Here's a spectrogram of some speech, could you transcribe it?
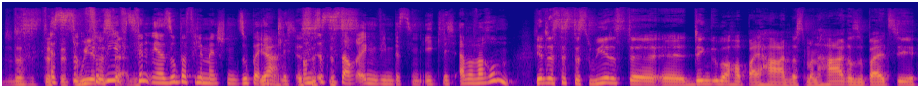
das ist das, Es das so, so Weirdeste. es finden ja super viele Menschen super Ja, eklig. es und ist es ist das- auch irgendwie ein bisschen eklig. Aber warum? Ja, das ist das weirdeste äh, Ding überhaupt bei Haaren, dass man Haare, sobald sie,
